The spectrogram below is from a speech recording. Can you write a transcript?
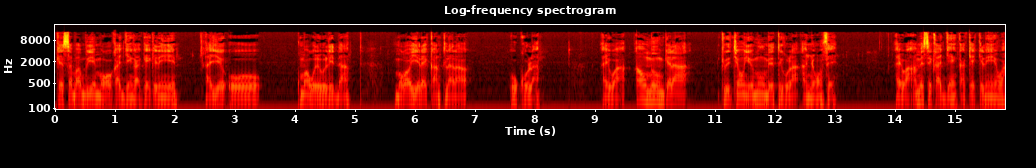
kɛ sababu ye mɔgɔw ka jɛn ka kɛ kelen ye a ye o kuma welewele da mɔgɔw yɛrɛ kan tilara o ko la ayiwa anw minnu kɛra kerecɛnw ye minnu bɛ tigula a ɲɔgɔn fɛ ayiwa an bɛ se ka jɛn ka kɛ kelen ye wa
